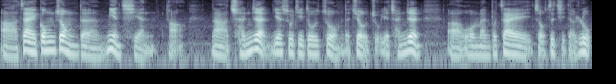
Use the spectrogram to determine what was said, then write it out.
啊，在公众的面前啊，那承认耶稣基督做我们的救主，也承认啊，我们不再走自己的路。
